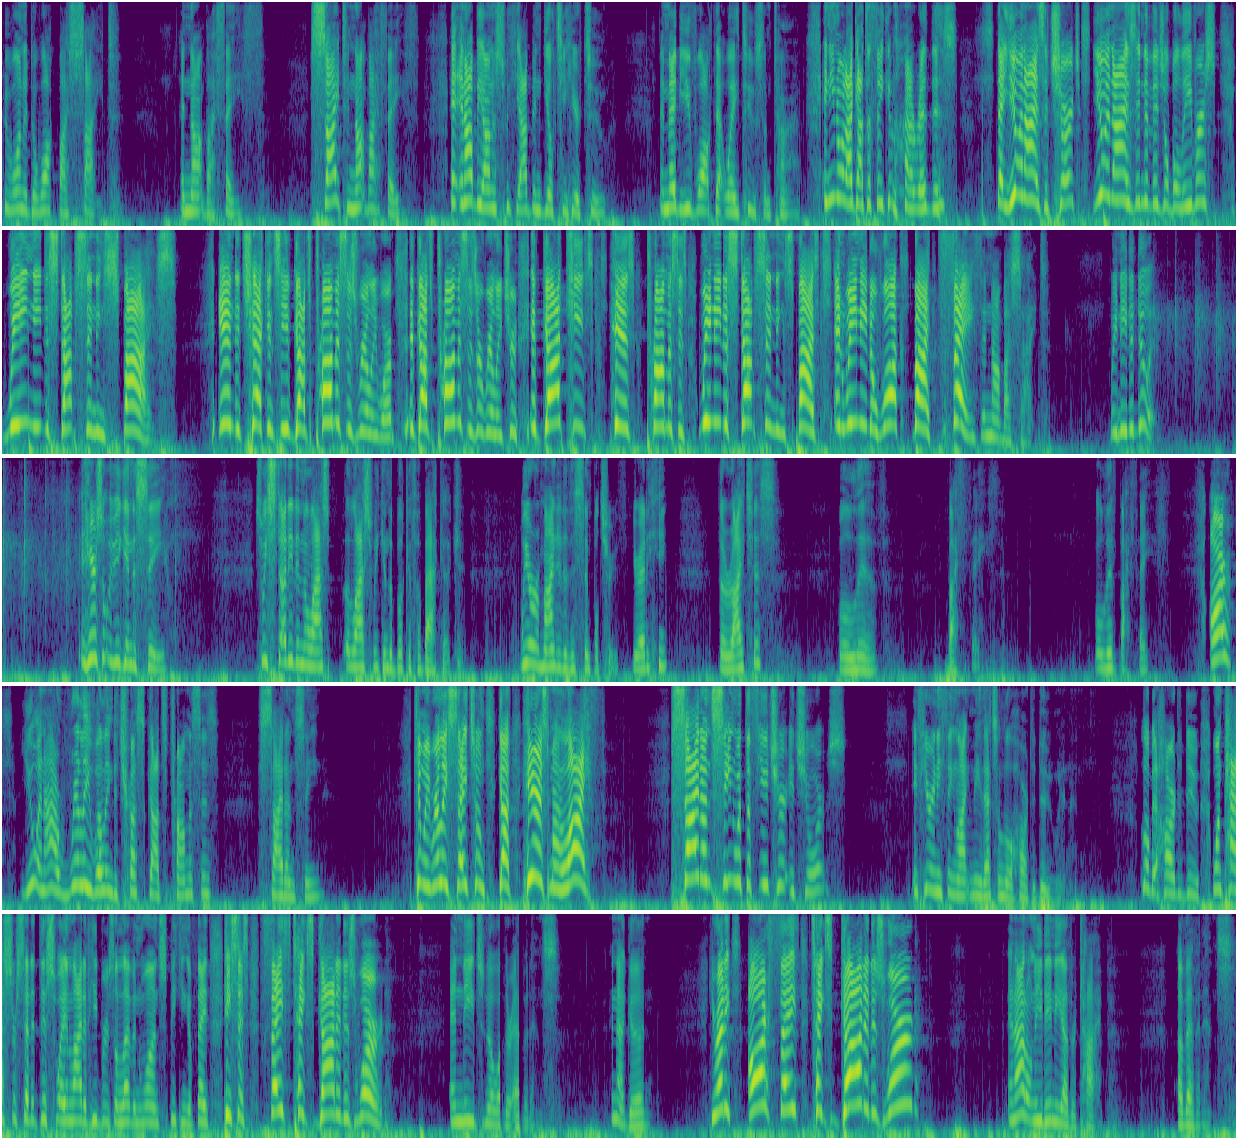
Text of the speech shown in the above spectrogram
who wanted to walk by sight and not by faith. Sight and not by faith. And, and, I'll be honest with you, I've been guilty here too. And maybe you've walked that way too sometime. And you know what I got to thinking when I read this? that you and I, as a church, you and I, as individual believers, we need to stop sending spies in to check and see if God's promises really work, if God's promises are really true, if God keeps His promises. We need to stop sending spies and we need to walk by faith and not by sight. We need to do it. And here's what we begin to see. So we studied in the last, uh, last week in the book of Habakkuk we are reminded of this simple truth. You ready? The righteous will live by faith. Will live by faith. Are you and I really willing to trust God's promises sight unseen? Can we really say to Him, God, here's my life, sight unseen with the future, it's yours? If you're anything like me, that's a little hard to do a little bit hard to do. One pastor said it this way in light of Hebrews 11 1, speaking of faith. He says, Faith takes God at His word and needs no other evidence. Isn't that good? You ready? Our faith takes God at His word, and I don't need any other type of evidence.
